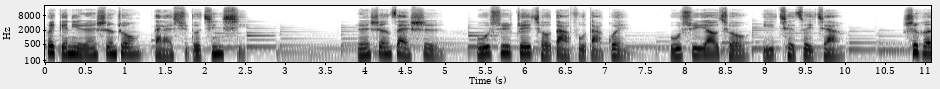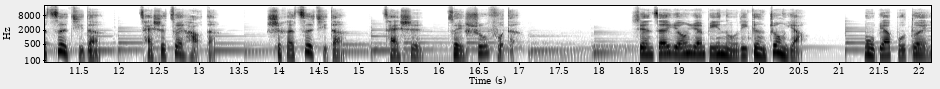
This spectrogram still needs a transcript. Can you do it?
会给你人生中带来许多惊喜。人生在世，无需追求大富大贵。无需要求一切最佳，适合自己的才是最好的，适合自己的才是最舒服的。选择永远比努力更重要。目标不对，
